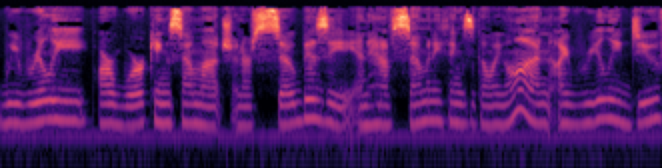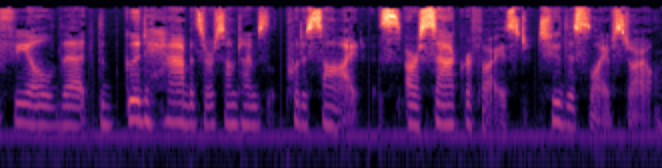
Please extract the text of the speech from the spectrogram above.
We really are working so much and are so busy and have so many things going on. I really do feel that the good habits are sometimes put aside, are sacrificed to this lifestyle.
